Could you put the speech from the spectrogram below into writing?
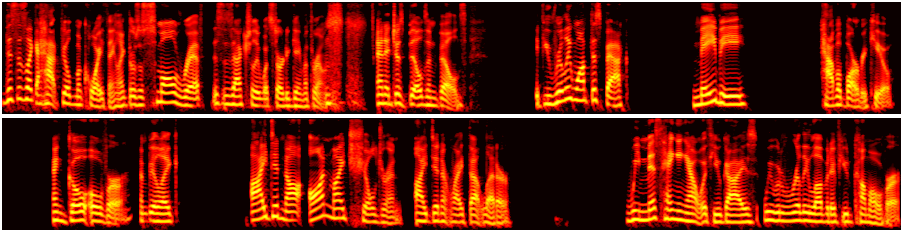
this is like a Hatfield McCoy thing. Like there's a small rift. This is actually what started Game of Thrones, and it just builds and builds. If you really want this back, maybe have a barbecue and go over and be like, I did not, on my children, I didn't write that letter. We miss hanging out with you guys. We would really love it if you'd come over.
